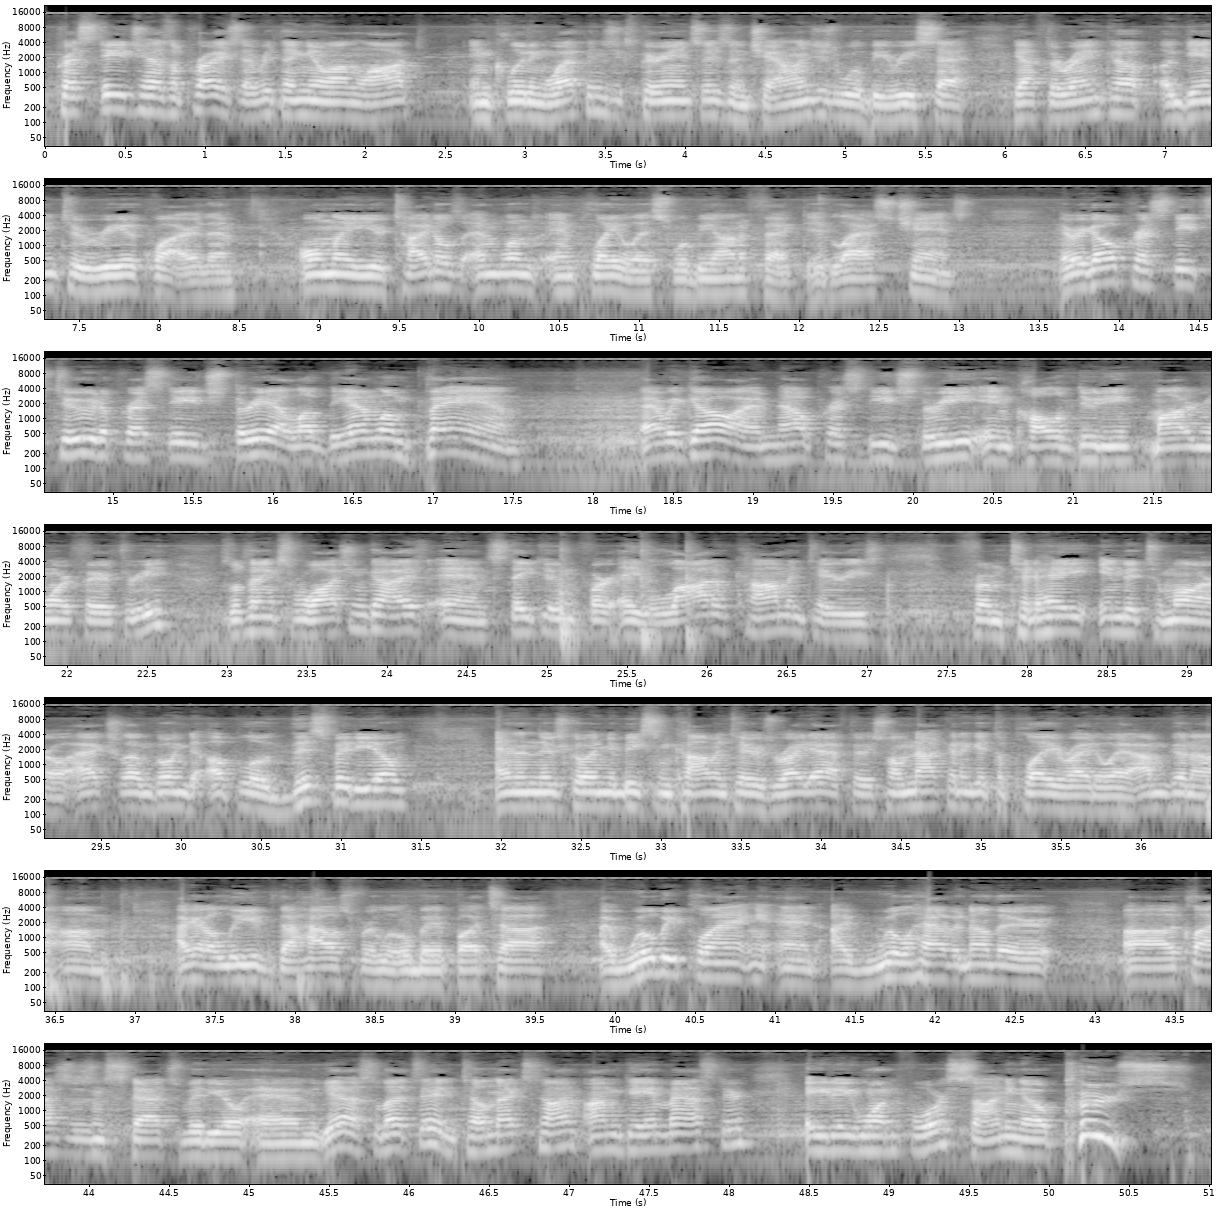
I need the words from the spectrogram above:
Prestige has a price. Everything you unlocked including weapons, experiences, and challenges will be reset. You have to rank up again to reacquire them. Only your titles, emblems, and playlists will be unaffected. Last chance. There we go, Prestige 2 to Prestige 3. I love the emblem. Bam! There we go. I am now Prestige 3 in Call of Duty Modern Warfare 3. So thanks for watching, guys, and stay tuned for a lot of commentaries from today into tomorrow. Actually, I'm going to upload this video and then there's going to be some commentaries right after, so I'm not going to get to play right away. I'm going to, um, I got to leave the house for a little bit, but, uh, I will be playing, and I will have another, uh, classes and stats video, and yeah, so that's it. Until next time, I'm Game Master, 8814, signing out. Peace!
